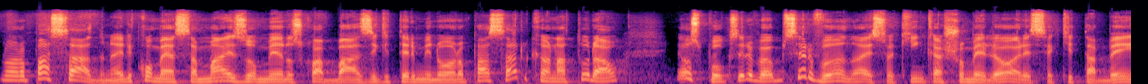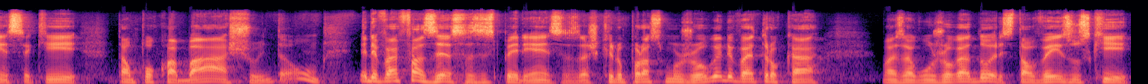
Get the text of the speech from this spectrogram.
no ano passado. Né? Ele começa mais ou menos com a base que terminou ano passado, que é o natural, e aos poucos ele vai observando: ah, isso aqui encaixou melhor, esse aqui está bem, esse aqui está um pouco abaixo. Então, ele vai fazer essas experiências. Acho que no próximo jogo ele vai trocar mais alguns jogadores, talvez os que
